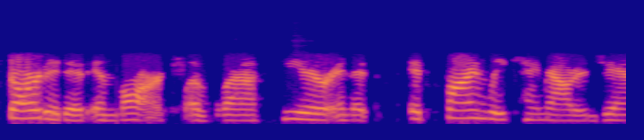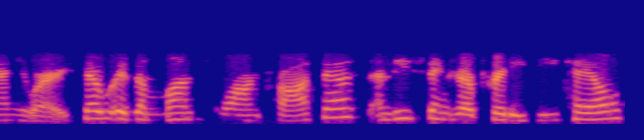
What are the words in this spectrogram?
started it in March of last year and it, it finally came out in January. So it was a month long process and these things are pretty detailed.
